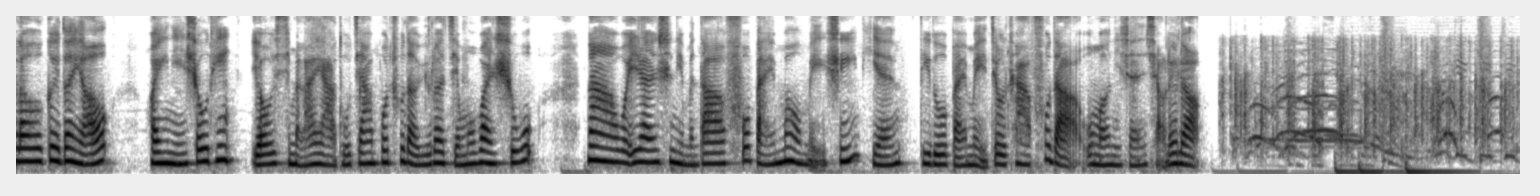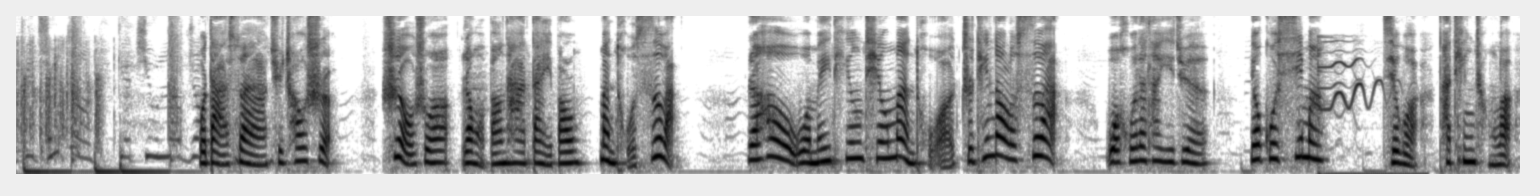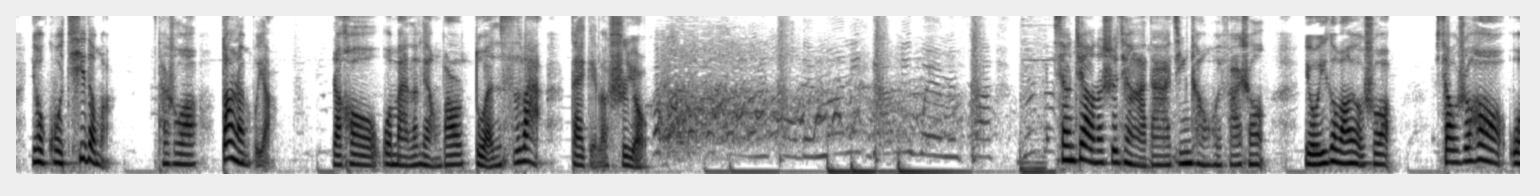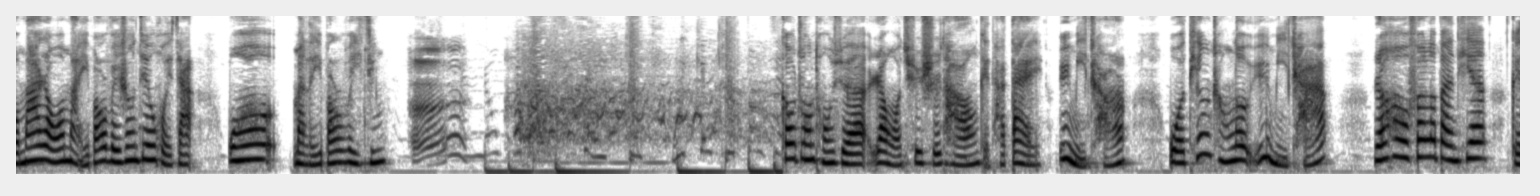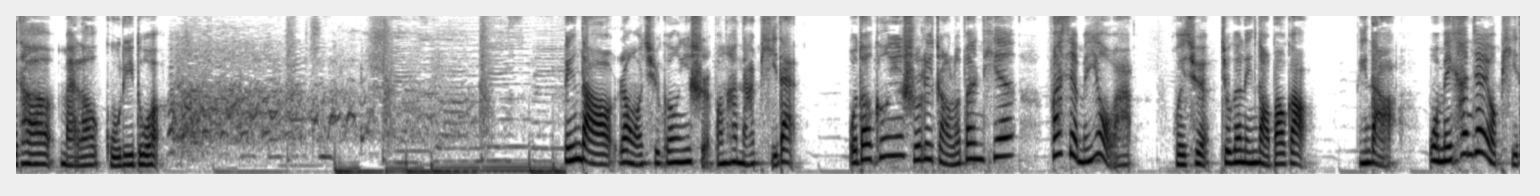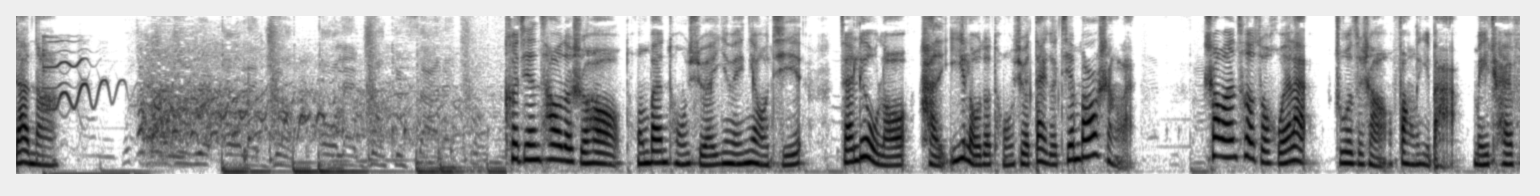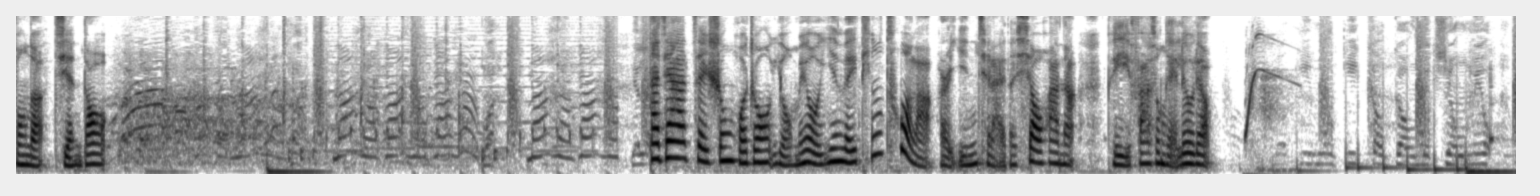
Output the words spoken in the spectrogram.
Hello，各位段友，欢迎您收听由喜马拉雅独家播出的娱乐节目《万事屋》。那我依然是你们的肤白貌美、声音甜、帝都白美就差富的乌蒙女神小六六。我打算啊去超市，室友说让我帮他带一包曼妥丝袜，然后我没听清曼妥，只听到了丝袜，我回了他一句：“要过膝吗？”结果他听成了要过期的嘛，他说当然不要。然后我买了两包短丝袜带给了室友。像这样的事情啊，大家经常会发生。有一个网友说，小时候我妈让我买一包卫生巾回家，我买了一包味精。高中同学让我去食堂给他带玉米肠，我听成了玉米茶。然后翻了半天，给他买了古力多。领导让我去更衣室帮他拿皮带，我到更衣室里找了半天，发现没有啊。回去就跟领导报告，领导，我没看见有皮带呢。课间操的时候，同班同学因为尿急，在六楼喊一楼的同学带个肩包上来，上完厕所回来。桌子上放了一把没拆封的剪刀。大家在生活中有没有因为听错了而引起来的笑话呢？可以发送给六六。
